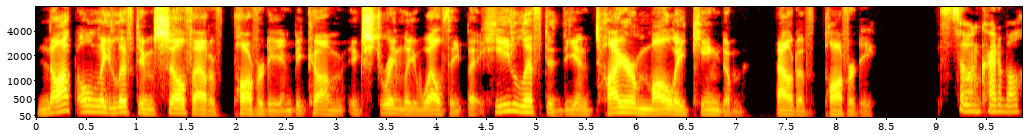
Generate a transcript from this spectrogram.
not only lift himself out of poverty and become extremely wealthy, but he lifted the entire Mali kingdom out of poverty. So incredible.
